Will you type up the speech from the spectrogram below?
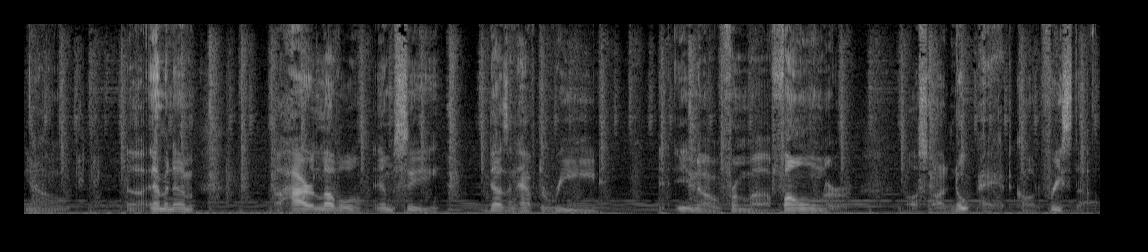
you know, uh, Eminem. A higher level MC doesn't have to read you know, from a phone or a, notepad to call it freestyle.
